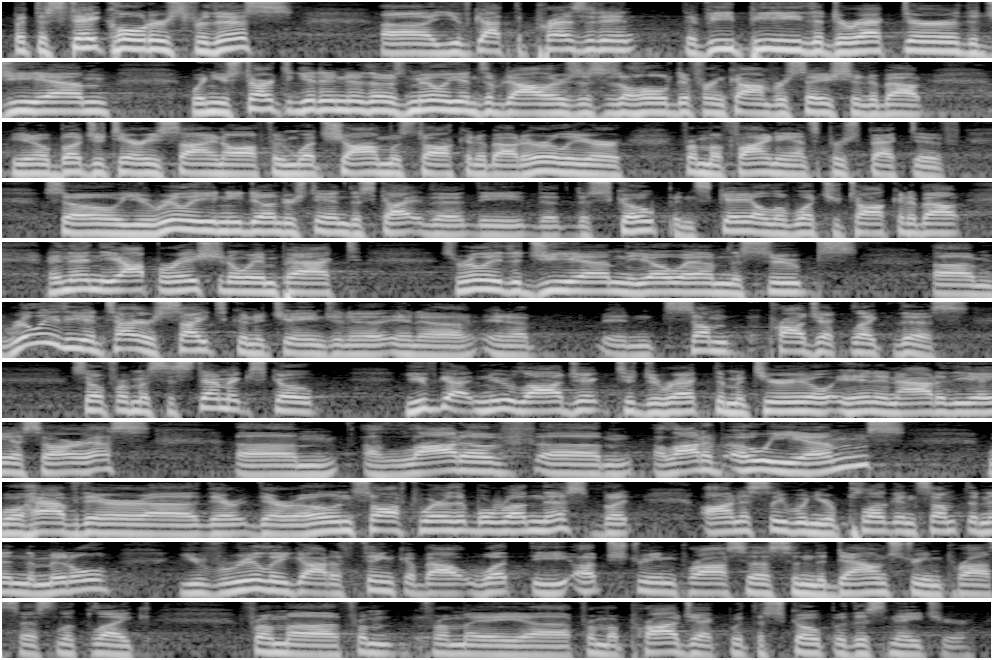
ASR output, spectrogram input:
But the stakeholders for this, uh, you've got the president, the VP, the director, the GM. When you start to get into those millions of dollars, this is a whole different conversation about you know budgetary sign off and what Sean was talking about earlier from a finance perspective. So you really need to understand the, sky, the, the, the, the scope and scale of what you're talking about, and then the operational impact. It's really the GM, the OM, the soups. Um, really, the entire site's going to change in a, in a in a in some project like this. So from a systemic scope, You've got new logic to direct the material in and out of the ASRS. Um, a lot of um, a lot of OEMs will have their, uh, their their own software that will run this, but honestly, when you're plugging something in the middle, you've really got to think about what the upstream process and the downstream process look like from a, from from a uh, from a project with the scope of this nature,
